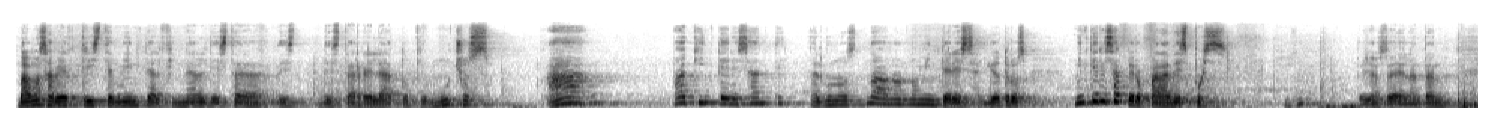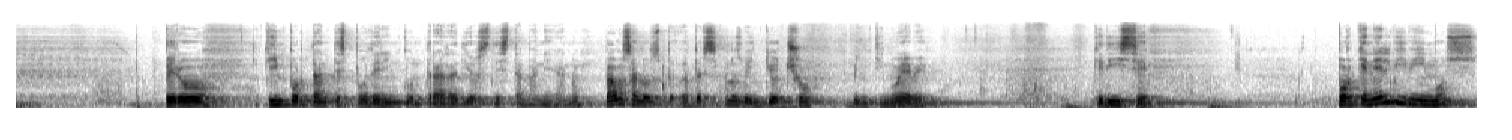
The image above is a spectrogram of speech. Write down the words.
Vamos a ver tristemente al final de, de, este relato que muchos, ah, ah, qué interesante. Algunos, no, no, no me interesa. Y otros, me interesa, pero para después. Pero yo no estoy adelantando. Pero qué importante es poder encontrar a Dios de esta manera, ¿no? Vamos a los versículos 28, 29, que dice, porque en Él vivimos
